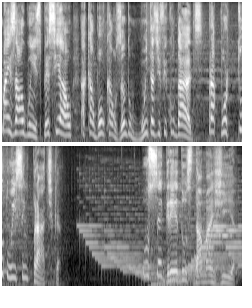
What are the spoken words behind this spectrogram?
mas algo em especial acabou causando muitas dificuldades para pôr tudo isso em prática. Os segredos da magia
